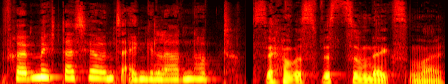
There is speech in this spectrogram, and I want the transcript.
Freut mich, dass ihr uns eingeladen habt. Servus, bis zum nächsten Mal.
